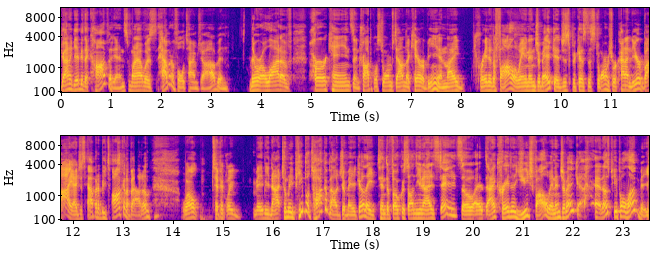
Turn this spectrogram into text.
kind of gave me the confidence when I was having a full time job, and there were a lot of hurricanes and tropical storms down the Caribbean. I created a following in Jamaica just because the storms were kind of nearby. I just happened to be talking about them. Well, typically maybe not too many people talk about Jamaica. They tend to focus on the United States. So I, I created a huge following in Jamaica, and those people love me.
